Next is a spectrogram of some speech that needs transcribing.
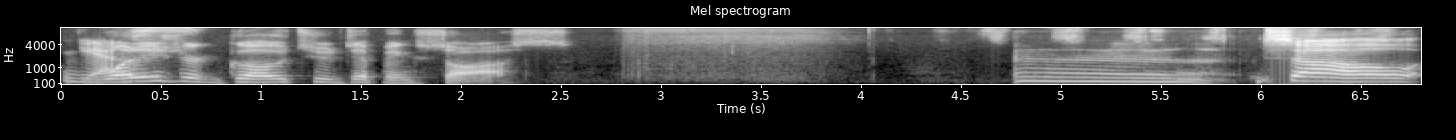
Yes. What is your go-to dipping sauce? Mm, so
